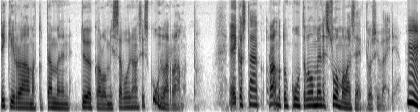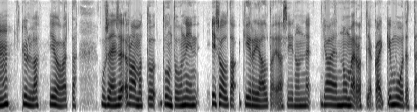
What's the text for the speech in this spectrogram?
digiraamattu, tämmöinen työkalu, missä voidaan siis kuunnella raamattua. Eikös tämä raamatun kuuntelu on meille suomalaisillekin olisi hyvä idea? Mm, kyllä, joo, että usein se raamattu tuntuu niin isolta kirjalta ja siinä on ne numerot ja kaikki muut, että,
